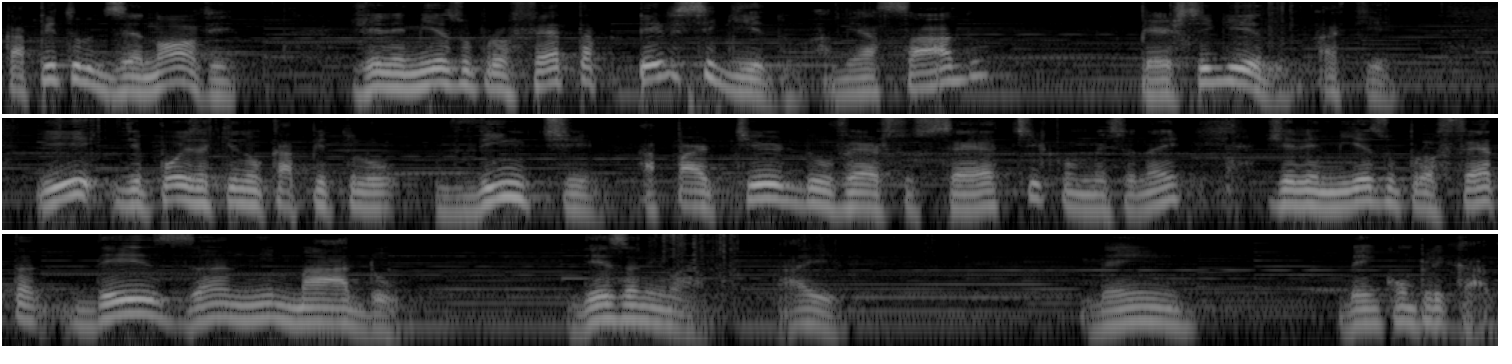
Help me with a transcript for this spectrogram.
capítulo 19, Jeremias, o profeta, perseguido, ameaçado, perseguido aqui. E depois, aqui no capítulo 20, a partir do verso 7, como mencionei, Jeremias, o profeta, desanimado. Desanimado. Aí, bem, bem complicado.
